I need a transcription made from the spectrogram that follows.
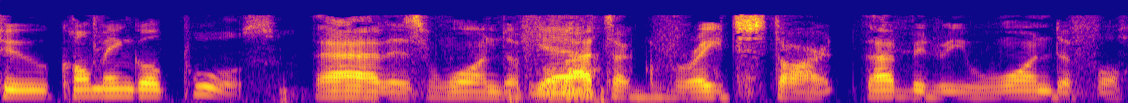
to commingle pools. that is wonderful. Yeah. That's a great start. That'd be wonderful.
